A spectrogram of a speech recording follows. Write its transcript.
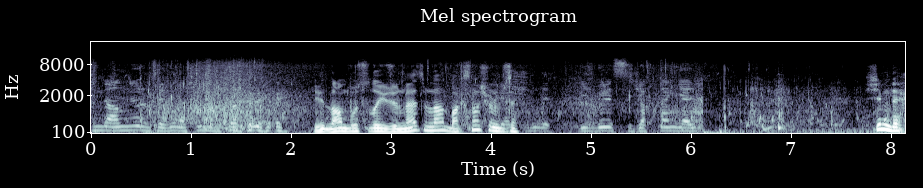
Şimdi anlıyorum sezon açılmadı. lan bu suda yüzülmez mi lan? Baksana şunu güzel. Şimdi biz böyle sıcaktan geldik. Şimdi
